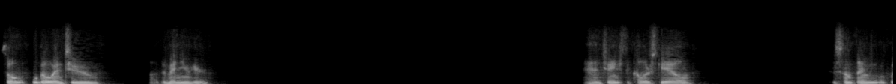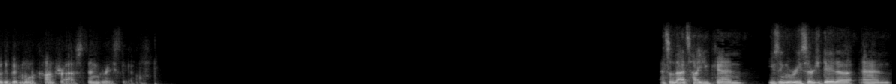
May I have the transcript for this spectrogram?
So we'll go into uh, the menu here. And change the color scale to something with a bit more contrast than grayscale. And so that's how you can, using research data and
